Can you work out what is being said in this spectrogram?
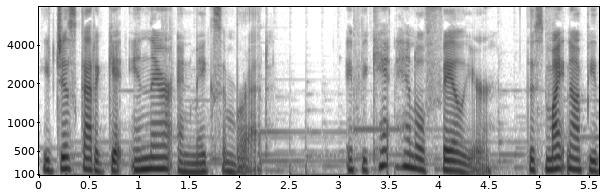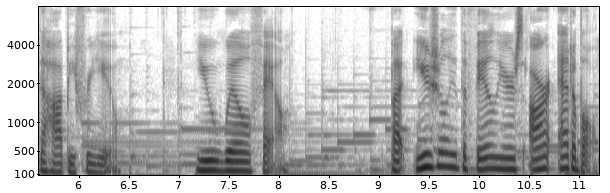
You just got to get in there and make some bread. If you can't handle failure, this might not be the hobby for you. You will fail. But usually the failures are edible.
